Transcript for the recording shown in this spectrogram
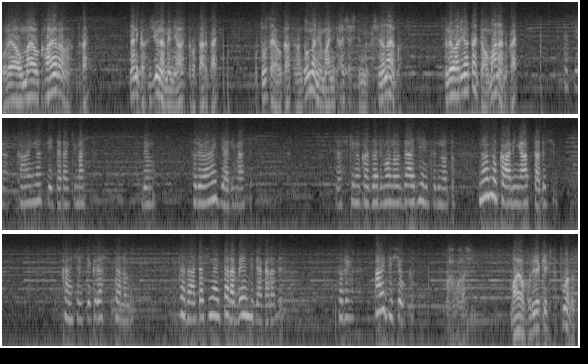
俺はお前を可愛がらなかったかい。何か不自由な目に遭わせたことあるかい。お父さんやお母さんがどんなにお前に感謝してるのか知らないのか。それはありがたいとは思わないのかい。私は可愛がっていただきました。でもそれは愛じゃありません座敷の飾り物を大事にするのと何の変わりがあったでしょう。感謝してくださったのもただ私がいたら便利だからです。それが愛でしょうか。バカバカしい。お前は堀江家来た妻だぞ。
